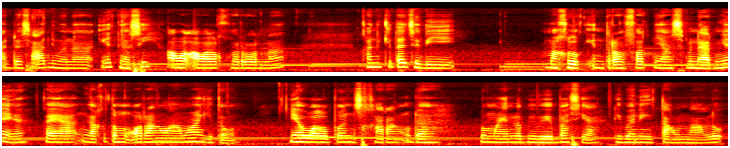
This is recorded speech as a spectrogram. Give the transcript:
Ada saat di mana ingat gak sih awal-awal corona kan kita jadi makhluk introvert yang sebenarnya ya kayak nggak ketemu orang lama gitu. Ya walaupun sekarang udah lumayan lebih bebas ya dibanding tahun lalu.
